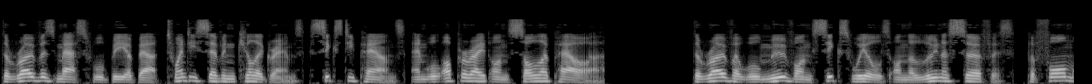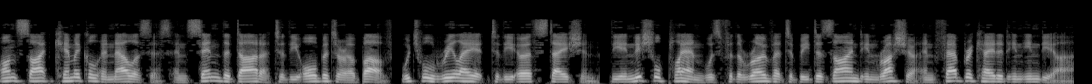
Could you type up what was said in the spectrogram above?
The rover's mass will be about 27 kilograms 60 pounds and will operate on solar power. The rover will move on six wheels on the lunar surface, perform on-site chemical analysis and send the data to the orbiter above, which will relay it to the Earth station. The initial plan was for the rover to be designed in Russia and fabricated in India.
